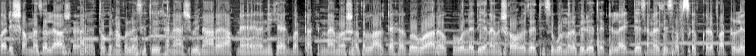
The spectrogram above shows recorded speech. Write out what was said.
বাড়ির সামনে চলে আসে। আরে তোকে না বলেছি তুই এখানে আসবি না? আরে আপনি ইয়ানিকে একবার ডাকেন না, আমি ওর সাথে লাস্ট দেখা করব। আর ওকে বলে দিয়ে আমি শহরে যাইতেছি। বন্ধুরা, ভিডিওতে একটা লাইক দিয়ে চ্যানেলটি সাবস্ক্রাইব করে লেখ।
